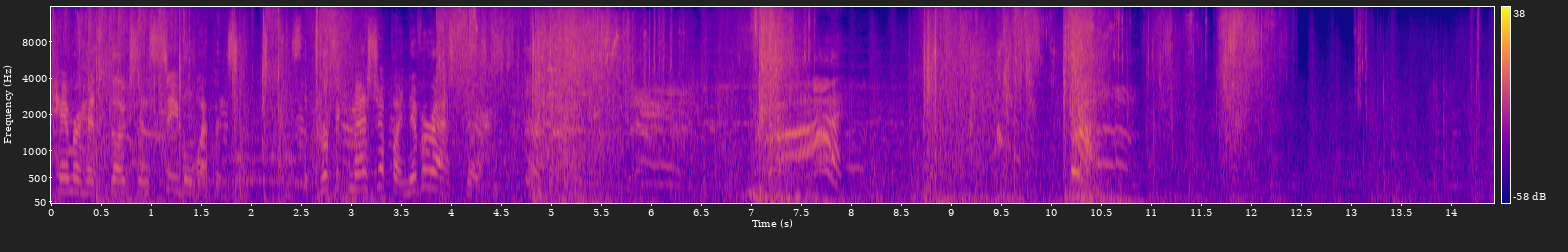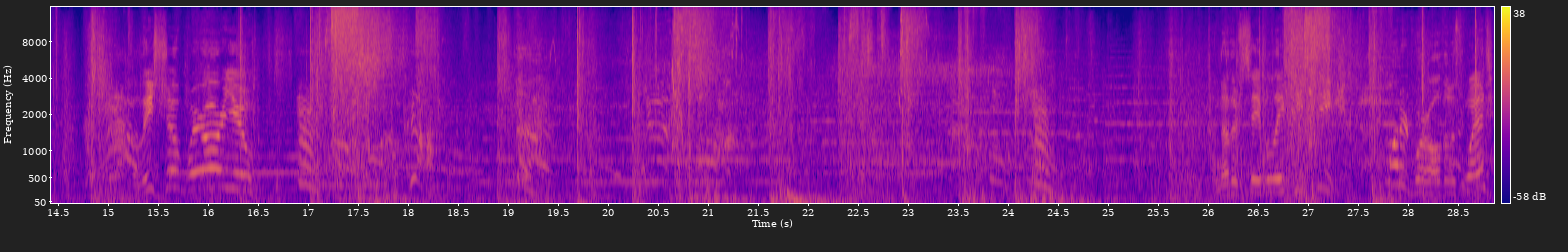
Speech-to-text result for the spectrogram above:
Hammerhead thugs and Sable weapons. It's the perfect mashup I never asked for. Alicia, where are you? Another Sable APC. Wondered where all those went.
